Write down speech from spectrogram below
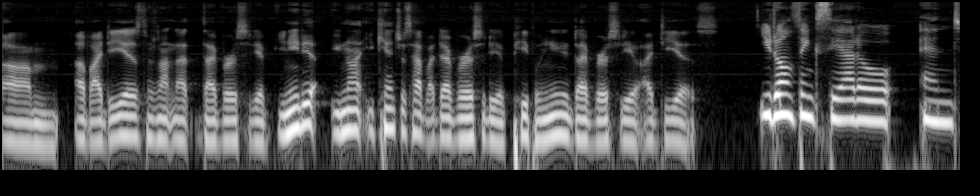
um, of ideas. There's not that diversity of you need it. You not you can't just have a diversity of people. You need a diversity of ideas. You don't think Seattle and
